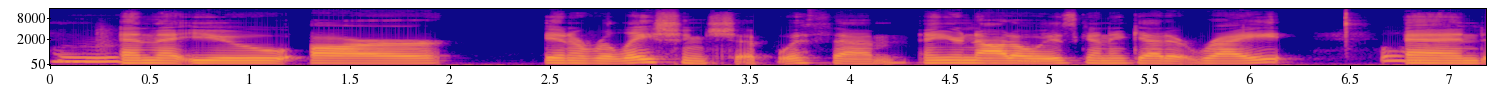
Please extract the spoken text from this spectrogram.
and that you are in a relationship with them, and you're not always gonna get it right, oh. and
